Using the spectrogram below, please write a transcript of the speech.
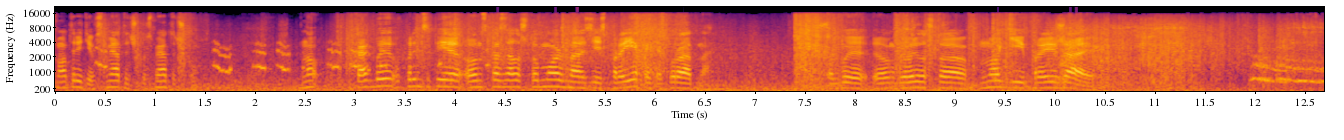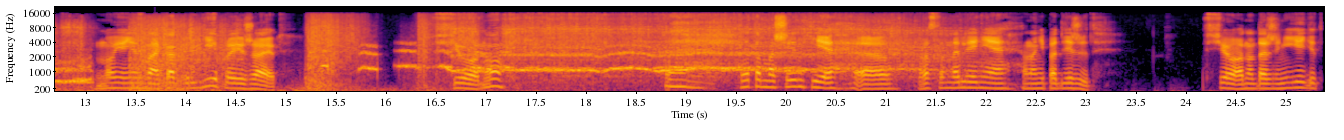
смотрите, в смяточку, в смяточку. Ну, как бы, в принципе, он сказал, что можно здесь проехать аккуратно. Как бы, он говорил, что многие проезжают. Но я не знаю, как другие проезжают. Все, ну... В этой машинке э, восстановление она не подлежит. Все, она даже не едет,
